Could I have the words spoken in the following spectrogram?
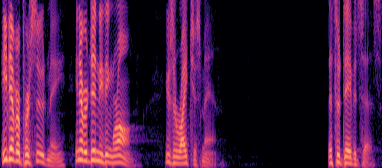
He never pursued me. He never did anything wrong. He was a righteous man. That's what David says.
